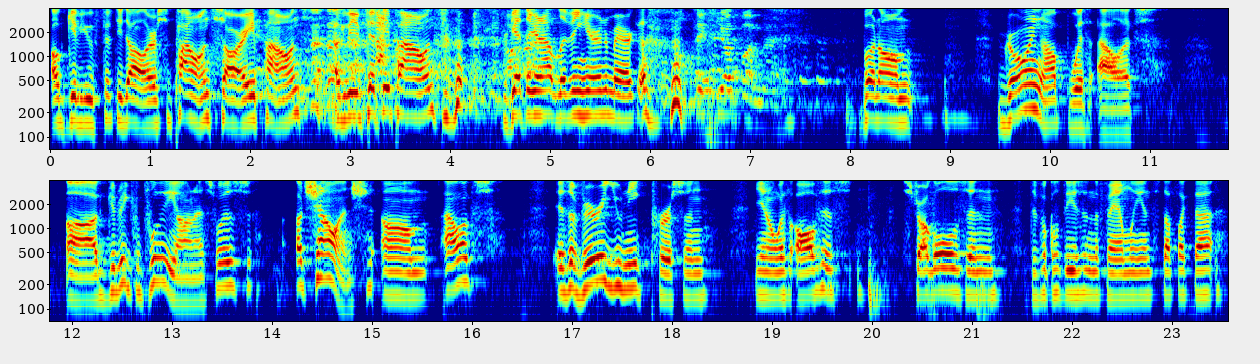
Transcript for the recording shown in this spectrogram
I'll give you fifty dollars, pounds. Sorry, pounds. I'll give you fifty pounds. Forget that you're not living here in America. I'll take you up on that. But um, growing up with Alex, uh, to be completely honest, was a challenge. Um, Alex is a very unique person, you know, with all of his struggles and difficulties in the family and stuff like that.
